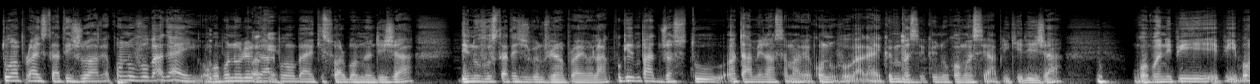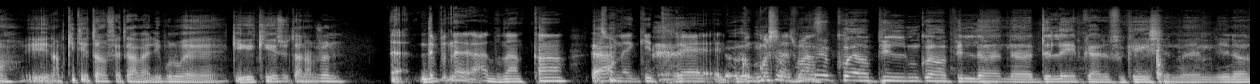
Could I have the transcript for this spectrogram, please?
tout employer stratégie avec un nouveau bagage. On comprend nous le Ok. okay. pour un bagage qui soit album déjà, des nouveaux stratégies que nous voulons employer là, pour qu'il pas juste tout entamer l'ensemble avec un nouveau bagage que parce que nous commençons à appliquer déjà. Vous comprenez? Et puis, et puis bon, et n'a quitté temps, fait travailler pour nous, euh, qui, qui résultat n'a besoin. Depuis temps, Ah. son équipe très. Je crois en pile, je crois en pile delayed gratification, man, you know,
